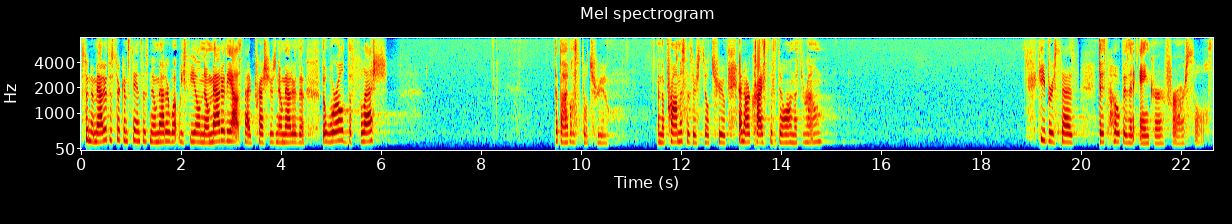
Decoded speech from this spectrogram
So, no matter the circumstances, no matter what we feel, no matter the outside pressures, no matter the, the world, the flesh, the Bible is still true. And the promises are still true, and our Christ is still on the throne. Hebrews says this hope is an anchor for our souls.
